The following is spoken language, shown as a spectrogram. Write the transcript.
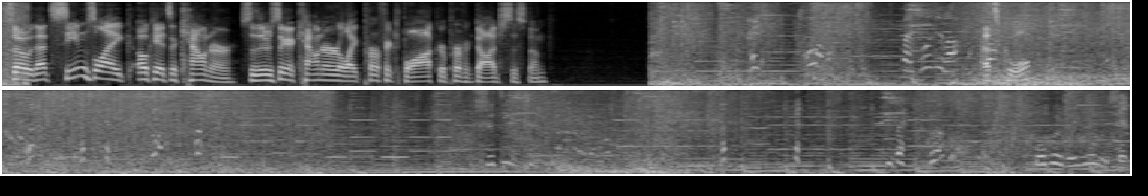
So that seems like okay, it's a counter. So there's like a counter like perfect block or perfect dodge system. That's cool. 我会如约履行。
